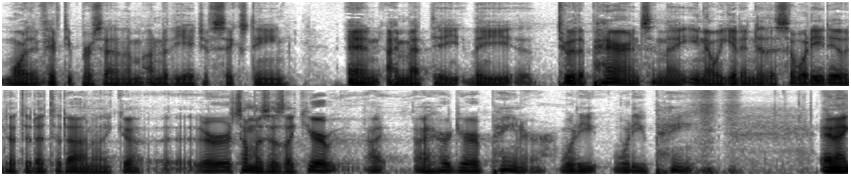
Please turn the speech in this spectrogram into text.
more than 50% of them under the age of 16. And I met the the two of the parents, and they, you know, we get into this. So what do you do? Da da da da da. And like, uh, or someone says like, "You're, I, I heard you're a painter. What do you, what do you paint?" And I,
